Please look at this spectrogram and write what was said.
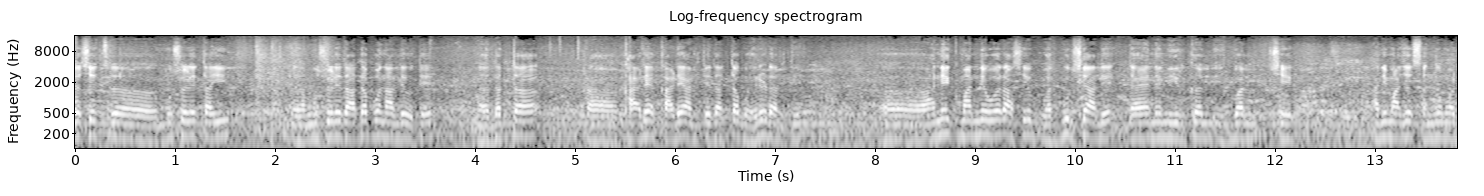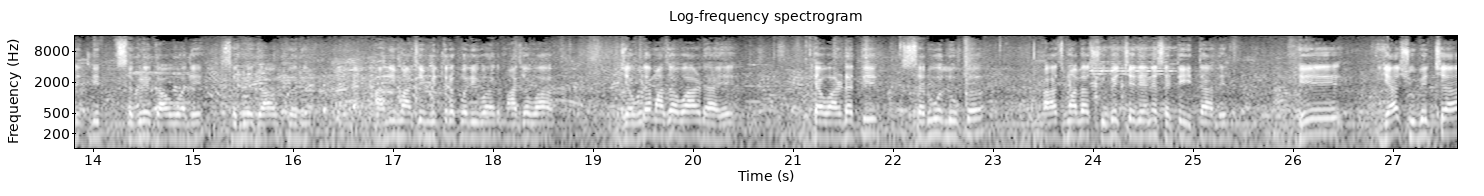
तसेच मुसळेताई मुसळे दादा पण आले होते. दत्ता खाड्या खाडे आलते दत्ता भैरड आलते. अनेक मान्यवर असे भरपूरसे आले. दयानंद इरकल इक्बाल शेख आणि माझ्या संगमवाडीतले सगळे गाववाले सगळे गावकरी आणि माझे मित्रपरिवार माझ्या वा जेवढा माझा वार्ड आहे त्या वार्डातील सर्व लोक आज मला शुभेच्छा देण्यासाठी इथं आले. हे ह्या शुभेच्छा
